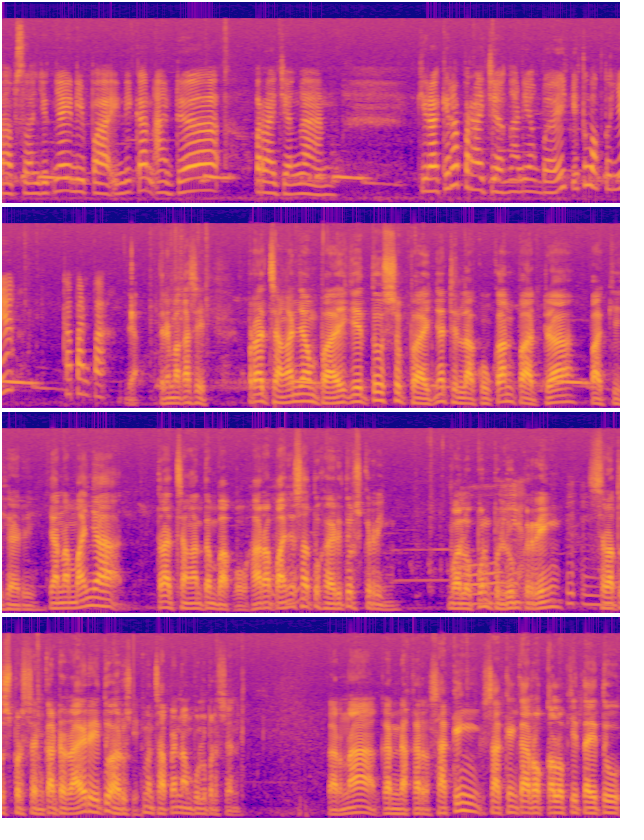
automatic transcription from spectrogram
tahap selanjutnya ini, Pak. Ini kan ada perajangan. Kira-kira perajangan yang baik itu waktunya kapan, Pak? Ya, terima kasih. Perajangan yang baik itu sebaiknya dilakukan pada pagi hari. Yang namanya perajangan tembakau, harapannya satu hari itu harus kering. Walaupun Oh, belum iya. kering 100%, kadar air itu harus mencapai 60%. Karena karena saking saking kalau kalau kita itu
